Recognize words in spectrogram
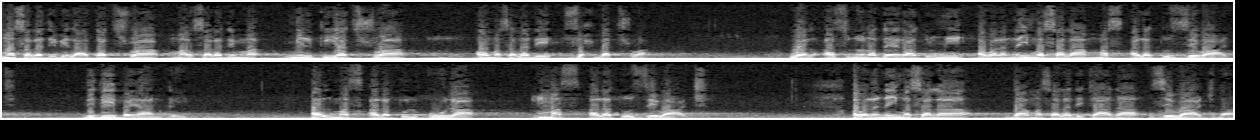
مسئله دی ولادت شوا مسئله دی ملکیت شوا او مسئله دی صحبت شوا والاصل ندیر درمی اولنی مسئلہ مسئلۃ الزواج دی دی بیان کئی المسئلۃ الاولی مسئلۃ الزواج اولنی مسئلہ دا مسئلہ دی چا دا زواج دا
